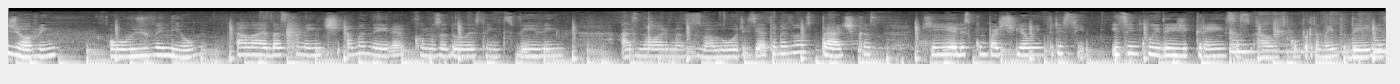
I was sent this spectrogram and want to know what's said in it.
jovem ou juvenil, ela é basicamente a maneira como os adolescentes vivem, as normas, os valores e até mesmo as práticas que eles compartilham entre si. Isso inclui desde crenças aos comportamentos deles,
